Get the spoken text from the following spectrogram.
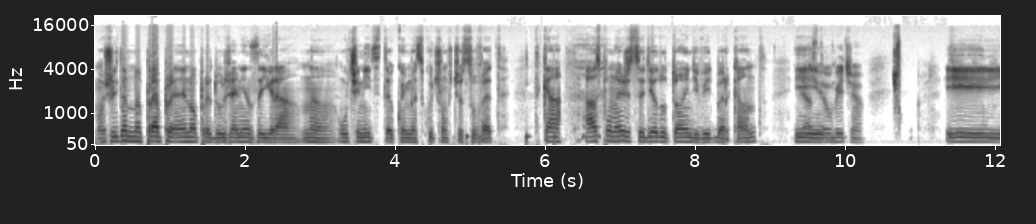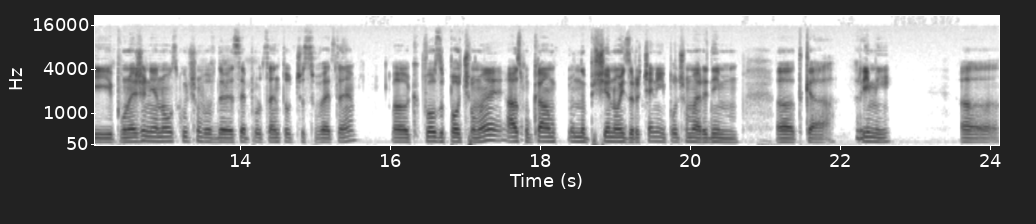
може ли да направя едно предложение за игра на учениците, ако им е скучно в часовете? Така, аз понеже седя до този индивид Беркант и... Аз те обичам. И понеже ни е много скучно в 90% от часовете, какво започваме? Аз му казвам, напиши едно изречение и почваме да редим а, така, рими. А,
